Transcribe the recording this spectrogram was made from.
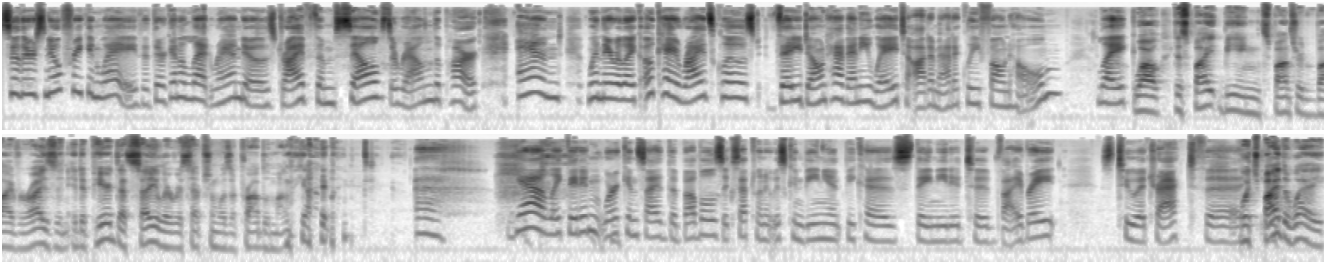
So there's no freaking way that they're going to let randos drive themselves around the park. And when they were like, okay, ride's closed, they don't have any way to automatically phone home. Like, well, despite being sponsored by Verizon, it appeared that cellular reception was a problem on the island. yeah, like they didn't work inside the bubbles except when it was convenient because they needed to vibrate to attract the. Which, by the way,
